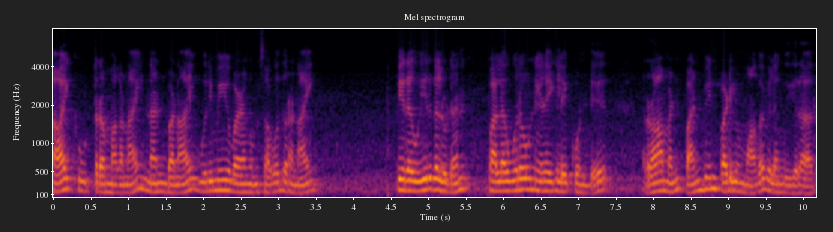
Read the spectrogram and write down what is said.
தாய்க்கு உற்ற மகனாய் நண்பனாய் உரிமையை வழங்கும் சகோதரனாய். பிற உயிர்களுடன் பல உறவு நிலைகளை கொண்டு ராமன் பண்பின் படிவமாக விளங்குகிறார்.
